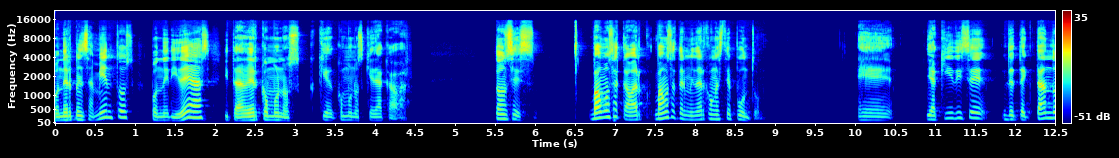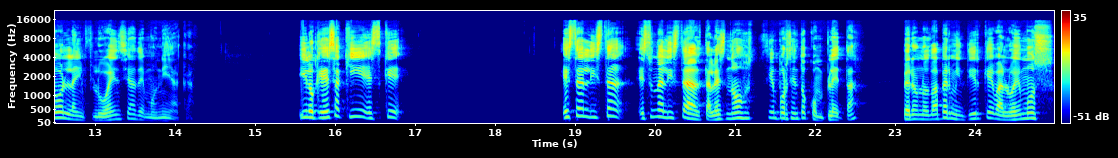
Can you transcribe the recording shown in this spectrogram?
poner pensamientos, poner ideas y saber cómo nos, cómo nos quiere acabar. Entonces, vamos a acabar, vamos a terminar con este punto. Eh, y aquí dice, detectando la influencia demoníaca. Y lo que es aquí es que esta lista es una lista tal vez no 100% completa, pero nos va a permitir que evaluemos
